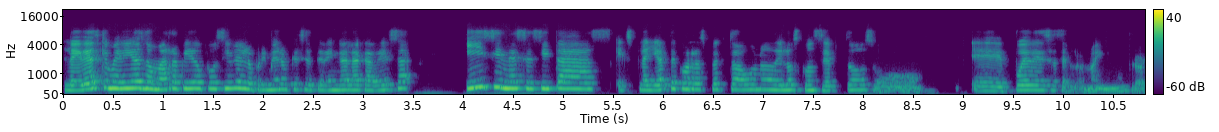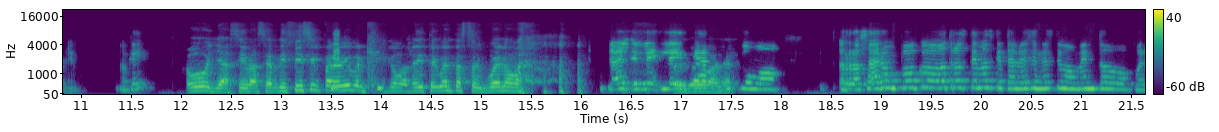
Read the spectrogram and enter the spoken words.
la idea es que me digas lo más rápido posible lo primero que se te venga a la cabeza y si necesitas explayarte con respecto a uno de los conceptos o eh, puedes hacerlo, no hay ningún problema. ¿Ok? Oh, ya, sí, va a ser difícil para mí porque como te diste cuenta soy bueno. la, idea es como rozar un poco otros temas que tal vez en este momento por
